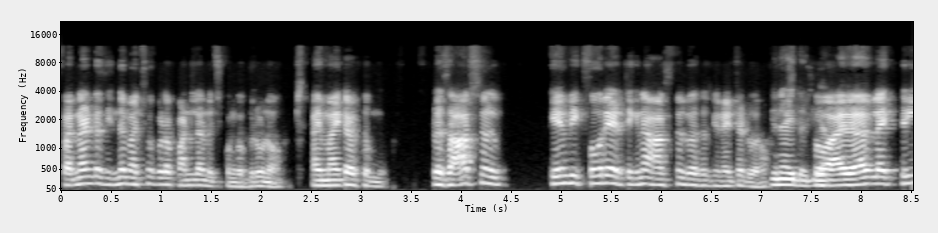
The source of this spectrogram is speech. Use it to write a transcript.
ஃபெர்னாண்டஸ் இந்த மேட்சும் கூட பண்ணலன்னு வச்சுக்கோங்க Bruno I might have to move plus Arsenal game week ஃபோரே எடுத்தீங்கன்னா ஆர்சனல் வர்சஸ் யுனைடெட் வரும். So I have like three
